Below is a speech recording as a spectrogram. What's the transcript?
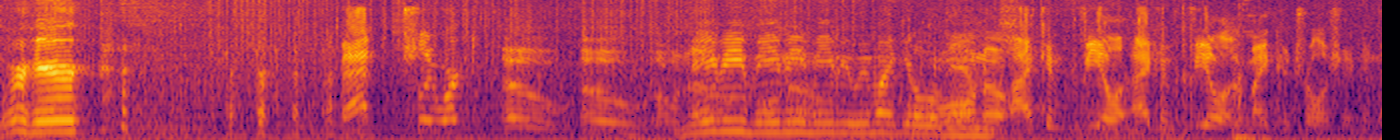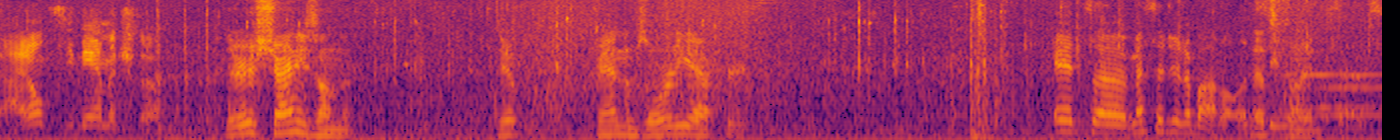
We're here. That actually worked. Oh, oh, oh no. Maybe, oh, maybe, no. maybe we might get a little Oh damage. no, I can feel it. I can feel it my controller shaking. I don't see damage though. There's shinies on the. Yep. Phantom's already after it. it's a message in a bottle. Let's That's see fine. what it says.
